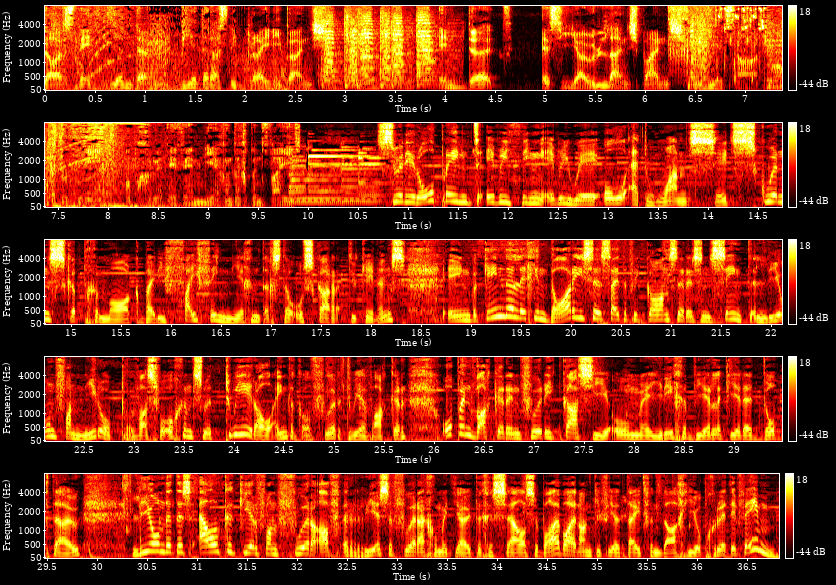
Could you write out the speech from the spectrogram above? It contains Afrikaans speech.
Daar's net een ding beter as die Brady Bunch. En dit is jou lunch bunch. Hier staan op Groot FM 90.5. So die rolprent Everything Everywhere All at Once het skoonskip gemaak by die 95ste Oscar toekenninge en bekende legendariese Suid-Afrikaanse resensent Leon van Nierop was vanoggend so 2 uur al eintlik al voor 2 wakker op en wakker en voor die kassie om hierdie gebeurlikhede dop te hou. Leon, dit is elke keer van voor af 'n reuse voorreg om met jou te gesels. So baie baie dankie vir jou tyd vandag hier op Groot FM.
